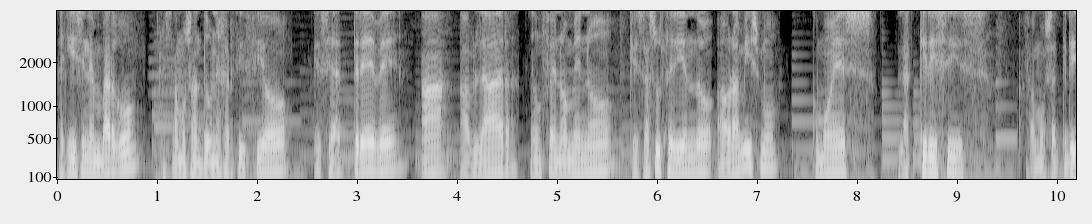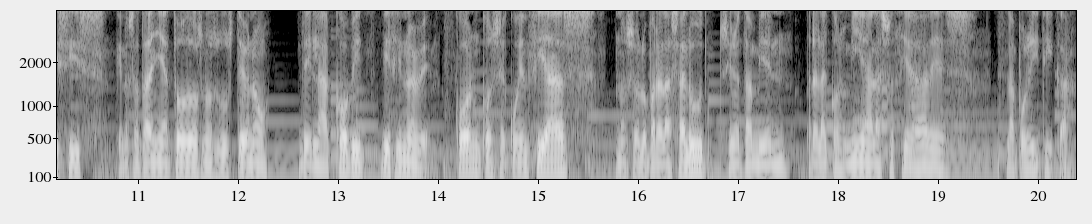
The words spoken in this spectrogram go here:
Aquí, sin embargo, estamos ante un ejercicio que se atreve a hablar de un fenómeno que está sucediendo ahora mismo, como es la crisis, la famosa crisis que nos atañe a todos, nos guste o no, de la COVID-19, con consecuencias no solo para la salud, sino también para la economía, las sociedades, la política.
